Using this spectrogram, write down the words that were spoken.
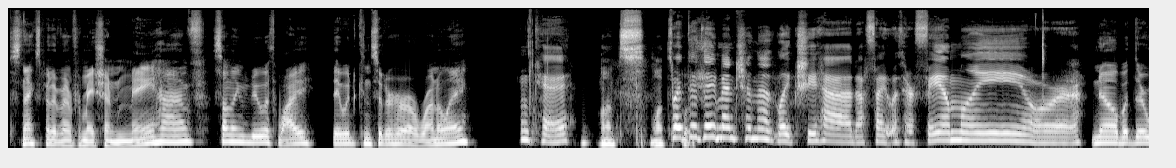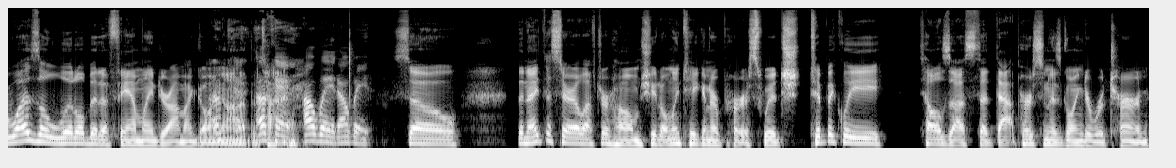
this next bit of information may have something to do with why they would consider her a runaway. Okay. Let's let's But push. did they mention that, like, she had a fight with her family or. No, but there was a little bit of family drama going on at the okay. time. Okay, I'll wait. I'll wait. So, the night that Sarah left her home, she had only taken her purse, which typically tells us that that person is going to return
